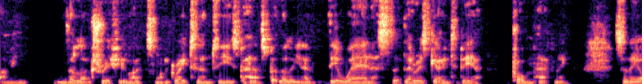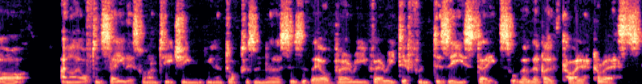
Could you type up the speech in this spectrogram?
I mean, the luxury, if you like. It's not a great term to use, perhaps, but the, you know the awareness that there is going to be a problem happening. So they are, and I often say this when I'm teaching, you know, doctors and nurses that they are very, very different disease states. Although they're both cardiac arrests,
